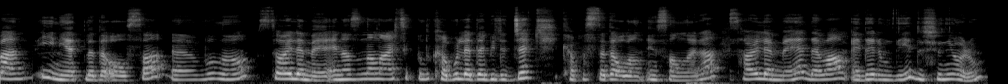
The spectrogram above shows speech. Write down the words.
Ben iyi niyetle de olsa e, bunu söylemeye en azından artık bunu kabul edebilecek kapasitede olan insanlara söylemeye devam ederim diye düşünüyorum.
